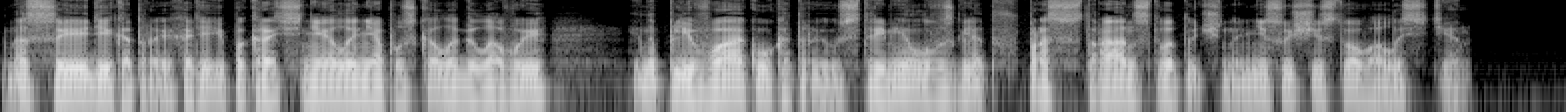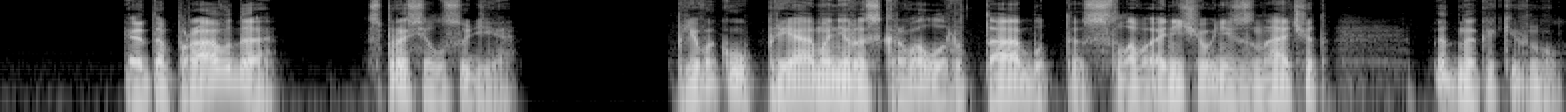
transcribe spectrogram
на Сэдди, которая, хотя и покраснела, не опускала головы, и на Плеваку, который устремил взгляд в пространство, точно не существовало стен. «Это правда?» — спросил судья. Плеваку прямо не раскрывал рта, будто слова ничего не значат, однако кивнул.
